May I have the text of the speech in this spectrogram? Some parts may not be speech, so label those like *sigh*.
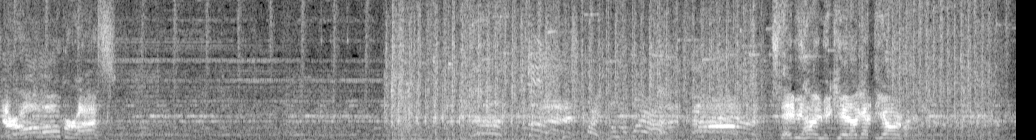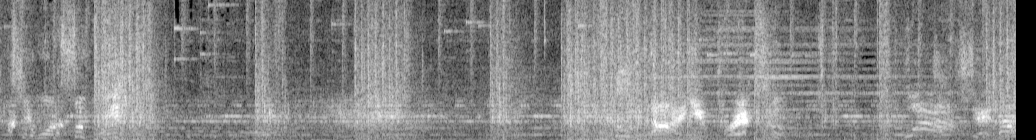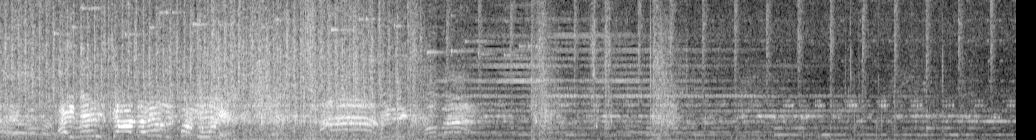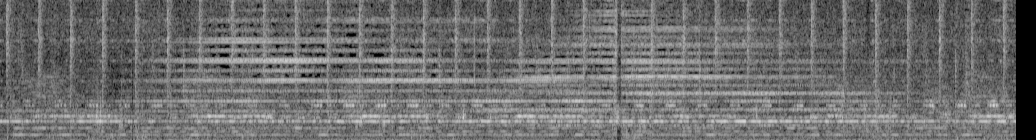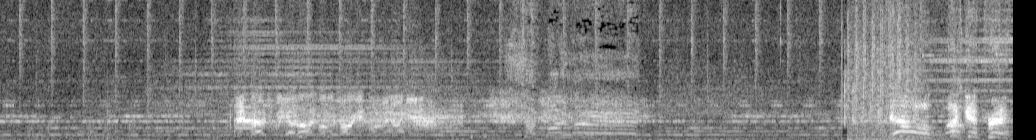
They're all over us! This way, through the warehouse! Stay behind me, kid. I got the armor. I should have worn a suit, man. Hey, man, these guys are every fucking where! Pricks!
